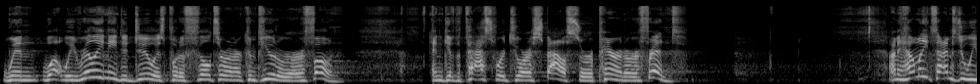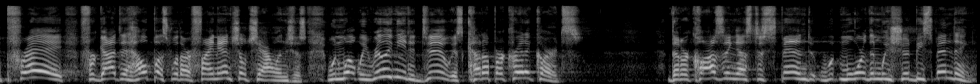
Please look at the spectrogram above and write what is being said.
when what we really need to do is put a filter on our computer or our phone and give the password to our spouse or a parent or a friend? I mean, how many times do we pray for God to help us with our financial challenges when what we really need to do is cut up our credit cards that are causing us to spend more than we should be spending?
